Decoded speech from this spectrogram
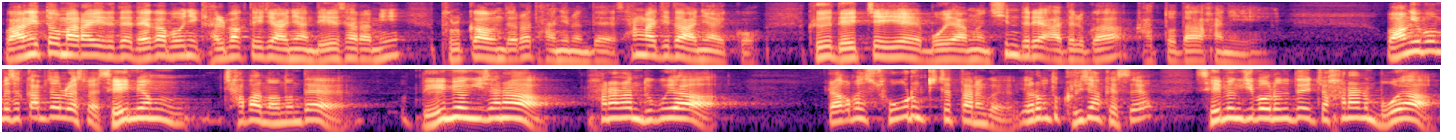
왕이 또 말하 이르되 내가 보니 결박되지 아니한 네 사람이 불 가운데로 다니는데 상하지도 아니하였고 그 넷째의 모양은 신들의 아들과 같도다 하니 왕이 보면서 깜짝 놀랐어요. 세 명 잡아 넣는데 네 명이잖아. 하나는 누구야? 라고 하면서 소름 끼쳤다는 거예요. 여러분도 그러지 않겠어요? 세 명 집어넣는데 저 하나는 뭐야?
